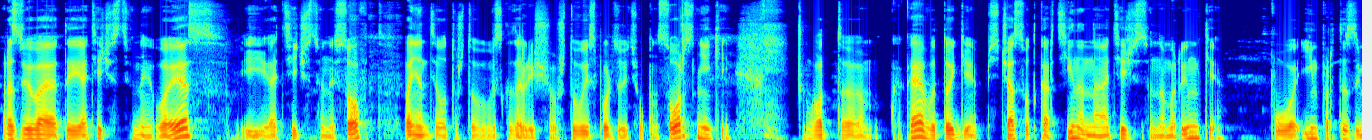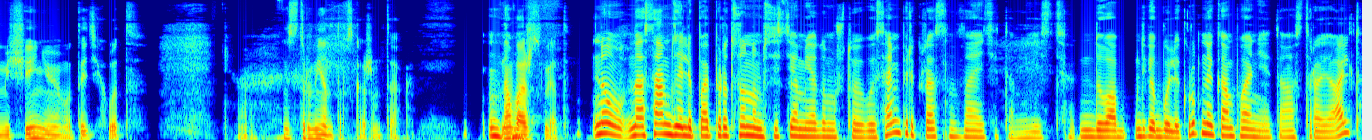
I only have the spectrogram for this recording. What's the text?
развивают и отечественный ОС, и отечественный софт. Понятное дело, то, что вы сказали еще, что вы используете open source некий. Вот э, какая в итоге сейчас вот картина на отечественном рынке по импортозамещению вот этих вот э, инструментов, скажем так? На ваш взгляд? Ну, на самом деле, по операционным системам, я думаю, что вы сами прекрасно знаете, там есть два, две более крупные компании, это Astra и Alt.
